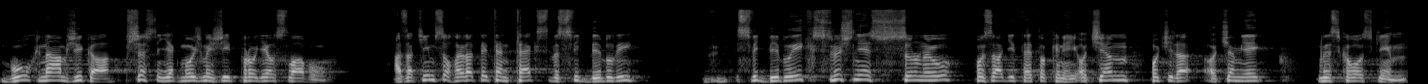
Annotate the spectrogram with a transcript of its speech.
Bůh nám říká přesně, jak můžeme žít pro jeho slavu. A zatímco hledáte ten text ve svých Biblii, svých Biblích, stručně shrnu pozadí této knihy. O čem, počítá, o čem je list Koloským.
